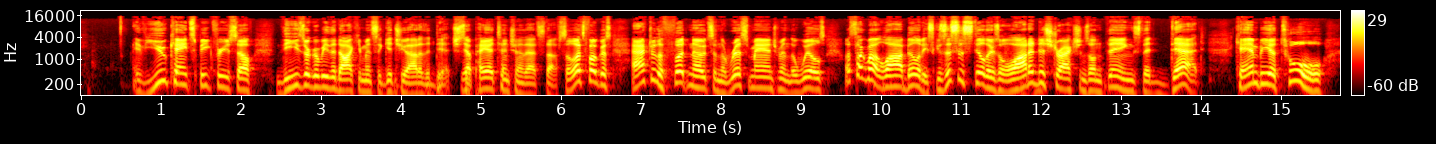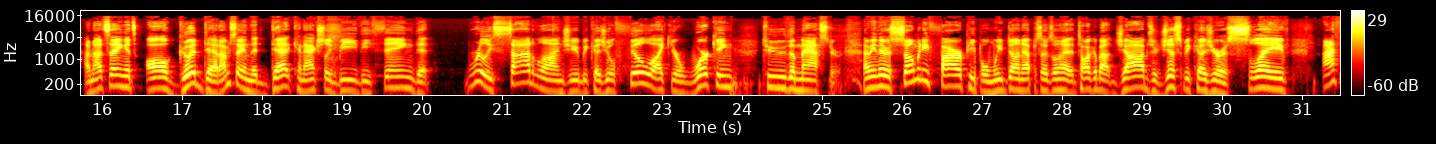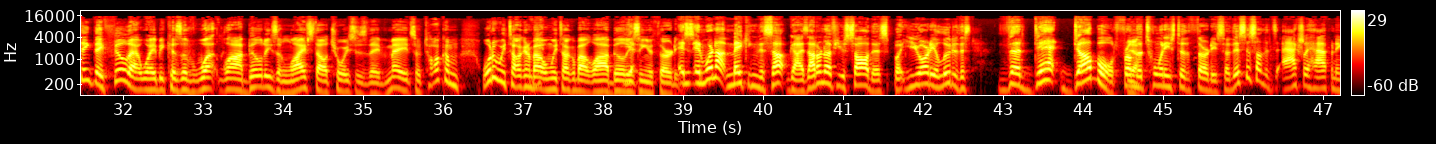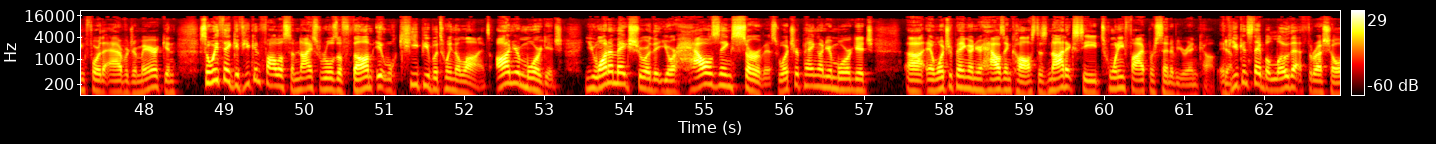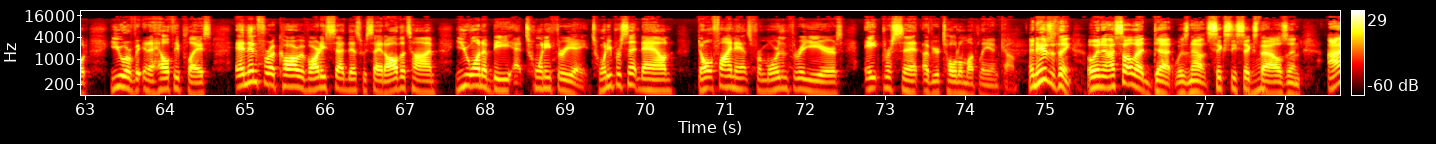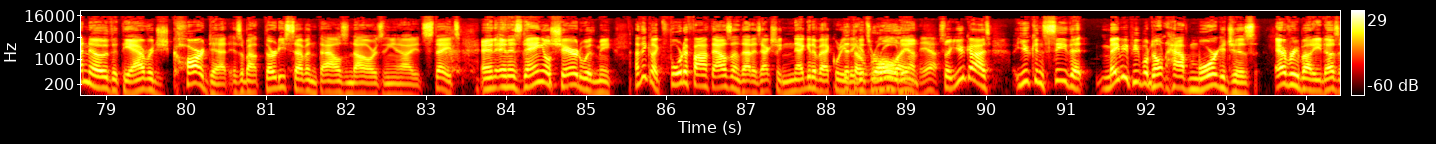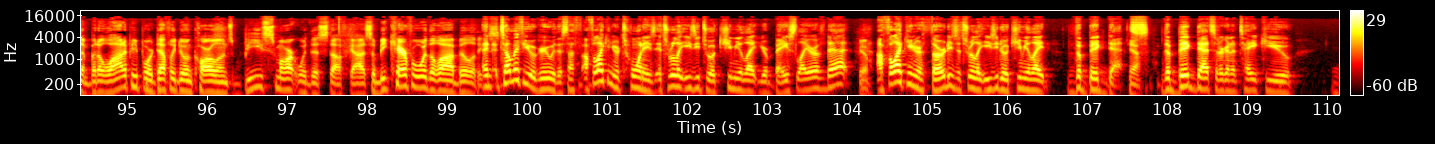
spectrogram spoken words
If you can't speak for yourself, these are going to be the documents that get you out of the ditch. So Yep. pay attention to that stuff. So let's focus after the footnotes and the risk management and the wills. Let's talk about liabilities because this is still, there's a lot of distractions on things that debt can be a tool. I'm not saying it's all good debt. I'm saying that debt can actually be the thing that really sidelines you because you'll feel like you're working to the master. I mean, there's so many fire people, and we've done episodes on that, that talk about jobs or just because you're a slave. I think they feel that way because of what liabilities and lifestyle choices they've made. So, talk them. What are we talking about when we talk about liabilities in your 30s? And, and we're not making this up, guys. I don't know if you saw this, but you already alluded to this. The debt doubled from Yeah. the 20s to the 30s. So this is something that's actually happening for the average American. So we think if you can follow some nice rules of thumb, it will keep you between the lines. On your mortgage, you want to make sure that your housing service, what you're paying on your mortgage, uh, and what you're paying on your housing cost does not exceed 25% of your income. If you can stay below that threshold, you are in a healthy place. And then for a car, we've already said this, we say it all the time, you want to be at 23.8, 20% down. Don't finance for more than three years, 8% of your total monthly income. And here's the thing: when I saw that debt was now at mm-hmm. sixty I know that the average car debt is about thirty-seven thousand dollars in the United States, and and as Daniel shared with me, I think like four to five thousand of that is actually negative equity That that, gets rolled in. yeah. So you guys, you can see that maybe people don't have mortgages. Everybody doesn't, but a lot of people are definitely doing car loans. Be smart with this stuff, guys. So be careful with the liabilities. And tell me if you agree with this. I, I feel like in your 20s, it's really easy to accumulate your base layer of debt. Yep. I feel like in your 30s, it's really easy to accumulate the big debts. Yeah. The big debts that are going to take you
